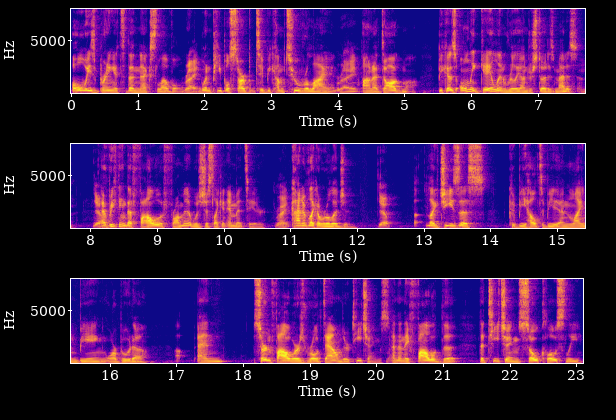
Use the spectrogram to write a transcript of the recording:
always bring it to the next level. Right. When people start to become too reliant Right. on a dogma. Because only Galen really understood his medicine. Yeah. Everything that followed from it was just like an imitator. Right. Kind of like a religion. Yep. Like Jesus could be held to be an enlightened being or Buddha, uh, and certain followers wrote down their teachings, and then they followed the the teachings so closely,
